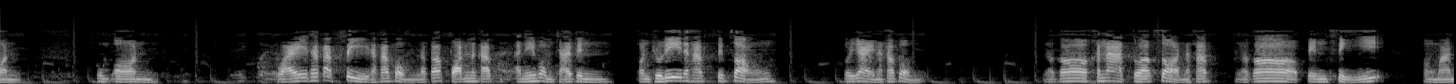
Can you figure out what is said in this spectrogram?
on ปุ่ม on ไว้เท่ากับสี่นะครับผมแล้วก็ฟอนต์นะครับ อันนี้ผมใช้เป็นฟอนจูรี่นะครับสิบสอง ตัวใหญ่นะครับผม แล้วก็ขนาดตัวอักษรนะครับ แล้วก็เป็นสีของมัน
